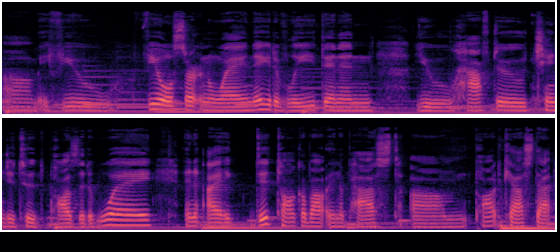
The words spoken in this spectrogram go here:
Um, if you feel a certain way negatively, then you have to change it to the positive way. And I did talk about in a past um, podcast that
